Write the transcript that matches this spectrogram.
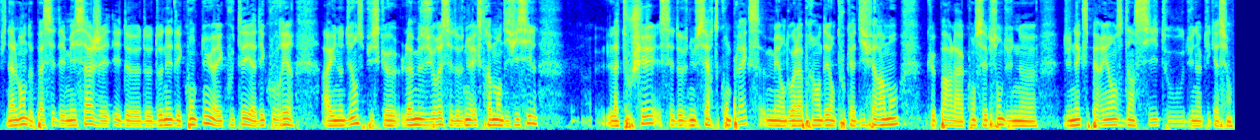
finalement de passer des messages et de donner des contenus à écouter et à découvrir à une audience, puisque la mesurer c'est devenu extrêmement difficile la toucher. C'est devenu certes complexe, mais on doit l'appréhender en tout cas différemment que par la conception d'une expérience, d'un site ou d'une application.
